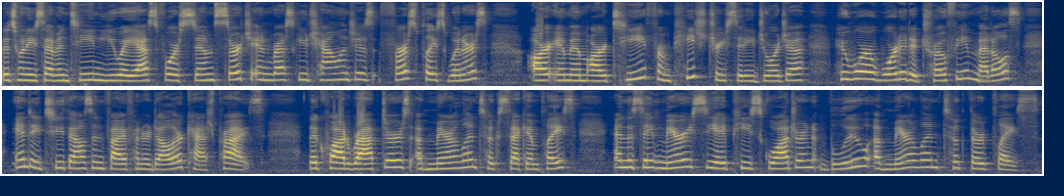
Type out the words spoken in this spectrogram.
The 2017 UAS for STEM Search and Rescue Challenge's first place winners are MMRT from Peachtree City, Georgia, who were awarded a trophy, medals, and a $2,500 cash prize. The Quad Raptors of Maryland took second place, and the St. Mary CAP Squadron Blue of Maryland took third place.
